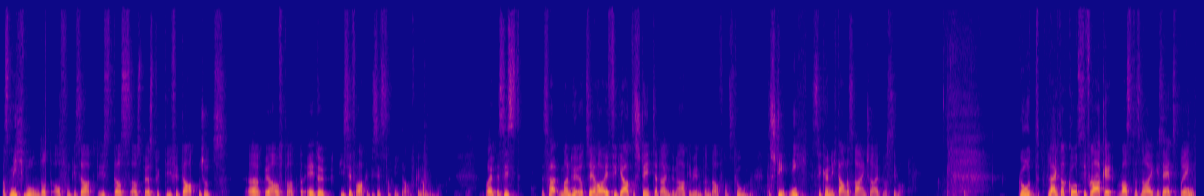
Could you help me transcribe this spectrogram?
Was mich wundert, offen gesagt, ist, dass aus Perspektive Datenschutz Datenschutzbeauftragter EDÖP diese Frage bis jetzt noch nicht aufgenommen wurde. Weil es ist, es hat, man hört sehr häufig, ja, das steht ja da in den AGB und dann darf man es tun. Das stimmt nicht. Sie können nicht alles reinschreiben, was Sie wollen. Gut, vielleicht noch kurz die Frage, was das neue Gesetz bringt.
